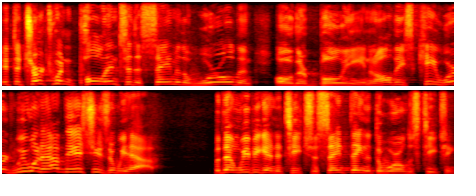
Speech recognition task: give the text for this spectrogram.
If the church wouldn't pull into the same of the world and, oh, they're bullying and all these key words, we wouldn't have the issues that we have. But then we begin to teach the same thing that the world is teaching.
